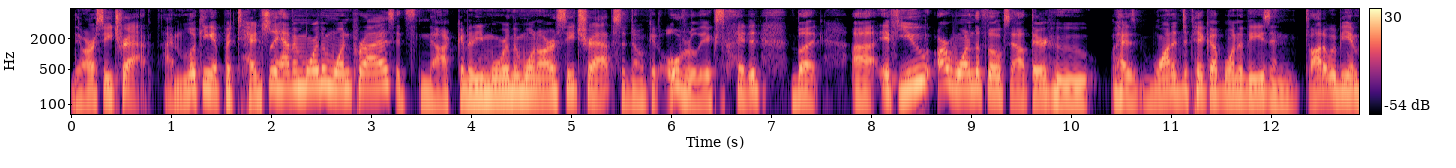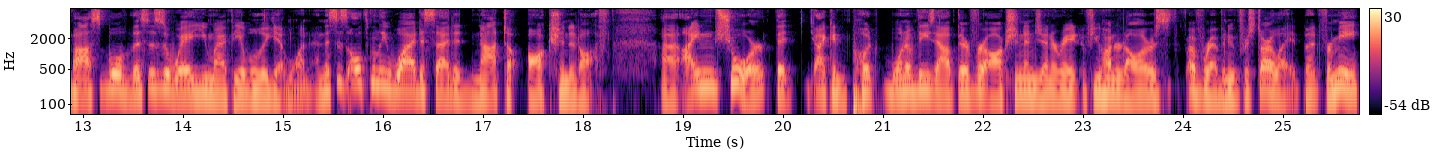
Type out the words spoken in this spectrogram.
the RC trap. I'm looking at potentially having more than one prize. It's not going to be more than one RC trap, so don't get overly excited. But uh, if you are one of the folks out there who has wanted to pick up one of these and thought it would be impossible, this is a way you might be able to get one. And this is ultimately why I decided not to auction it off. Uh, I'm sure that I can put one of these out there for auction and generate a few hundred dollars of revenue for Starlight. But for me,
